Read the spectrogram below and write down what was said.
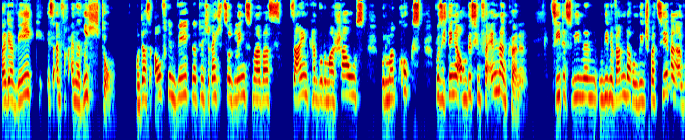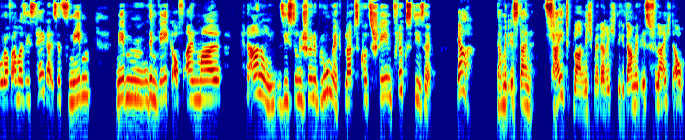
weil der Weg ist einfach eine Richtung. Und dass auf dem Weg natürlich rechts und links mal was sein kann, wo du mal schaust, wo du mal guckst, wo sich Dinge auch ein bisschen verändern können sieht es wie, eine, wie eine Wanderung, wie ein Spaziergang an, wo du auf einmal siehst, hey, da ist jetzt neben, neben dem Weg auf einmal, keine Ahnung, siehst du eine schöne Blume, bleibst kurz stehen, pflückst diese. Ja, damit ist dein Zeitplan nicht mehr der richtige. Damit ist vielleicht auch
